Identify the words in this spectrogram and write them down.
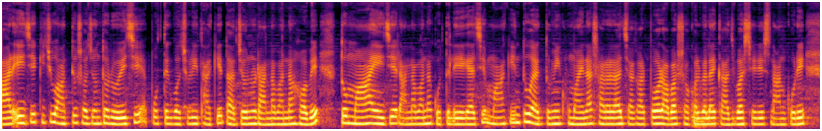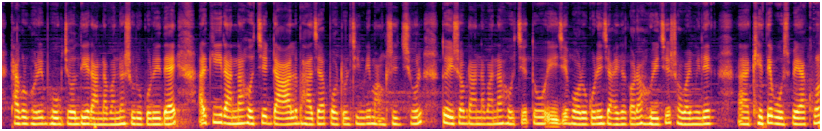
আর এই যে কিছু আত্মীয় স্বজন তো রয়েছে, প্রত্যেক বছরই থাকে, তার জন্য রান্নাবান্না হবে। তো মা এই যে রান্নাবান্না করতে লেগে গেছে, মা কিন্তু একদমই ঘুমায় না সারা রাত জাগার পর আবার সকালবেলায় কাজ বাজ সেরে স্নান করে ঠাকুর ঘরে ভোগ জল দিয়ে রান্নাবান্না শুরু করে দেয়। আর কি রান্না হচ্ছে, ডাল, ভাজা, পটল, চিংড়ি, মাংসের ঝোল, তো এইসব রান্নাবান্না হচ্ছে। তো এই যে বড় করে জায়গা করা হয়েছে, সবাই মিলে খেতে বসবে এখন।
